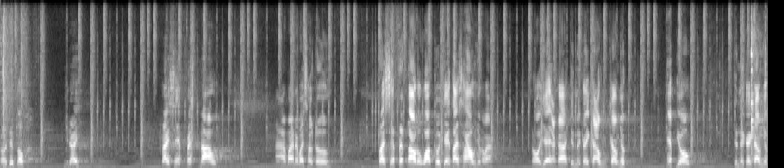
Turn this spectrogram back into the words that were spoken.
Rồi tiếp tục. Gì đây tricep press down. À bài này bài sở trường. Tricep press down rồi qua cơ chế tay sau cho các bạn. Rồi dễ ẹt à chỉnh cái cây cao cao nhất. Ép vô. Chỉnh cái cây cao nhất.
